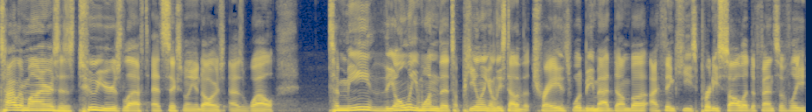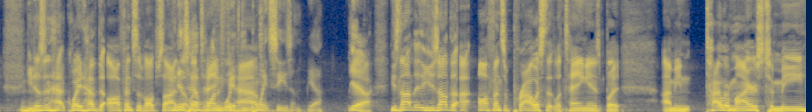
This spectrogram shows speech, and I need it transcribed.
Tyler Myers is two years left at $6 million as well. To me, the only one that's appealing, at least out of the trades, would be Matt Dumba. I think he's pretty solid defensively. He doesn't ha- quite have the offensive upside Mm-hmm. he does that have Letang one would 50 have. point season. Yeah. Yeah, he's not the, he's not the uh, offensive prowess that Letang is, but I mean Tyler Myers to me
